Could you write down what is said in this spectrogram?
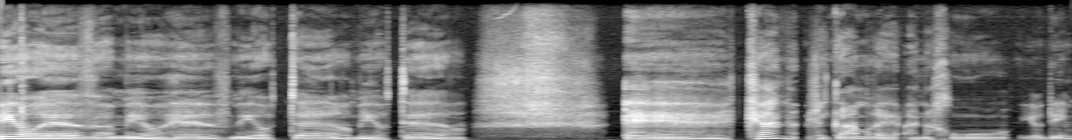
מי אוהב, מי אוהב, מי יותר, מי יותר. אה, כן, לגמרי. אנחנו יודעים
